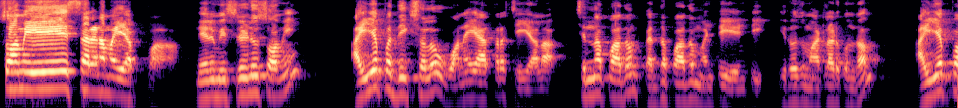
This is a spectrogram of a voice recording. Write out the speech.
స్వామి శరణమయ్యప్ప? నేను మీ శ్రేణు స్వామి. అయ్యప్ప దీక్షలో వనయాత్ర చేయాలా? చిన్న పాదం పెద్ద పాదం అంటే ఏంటి? ఈరోజు మాట్లాడుకుందాం. అయ్యప్ప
